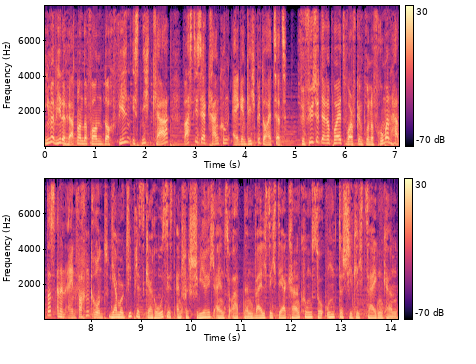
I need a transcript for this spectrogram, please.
Immer wieder hört man davon, doch vielen ist nicht klar, was diese Erkrankung eigentlich bedeutet. Für Physiotherapeut Wolfgang Brunner-Frumann hat das einen einfachen Grund. Ja, Multiple Sklerose ist einfach schwierig einzuordnen, weil sich die Erkrankung so unterschiedlich zeigen kann.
